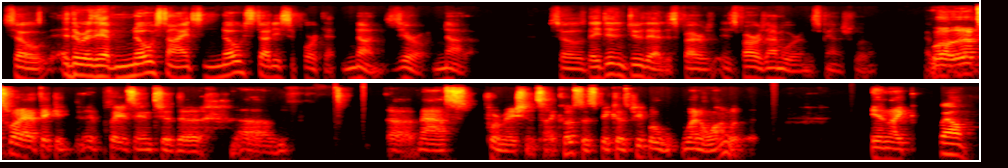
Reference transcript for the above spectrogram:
So there they have no science no studies support that none zero nada. So they didn't do that as far as, as far as i'm aware in the spanish flu. Well that's why i think it, it plays into the um, uh, mass formation psychosis because people went along with it. And like, well,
